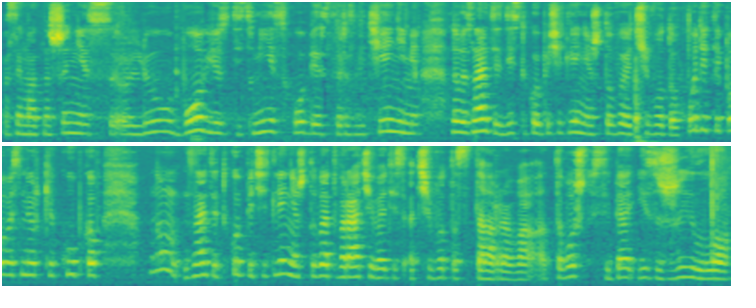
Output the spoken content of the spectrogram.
взаимоотношений с любовью, с детьми, с хобби, с развлечениями, ну, вы знаете, здесь такое впечатление, что вы от чего-то уходите по восьмерке кубков. Ну, знаете, такое впечатление, что вы отворачиваетесь от чего-то старого, от того, что себя изжило.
